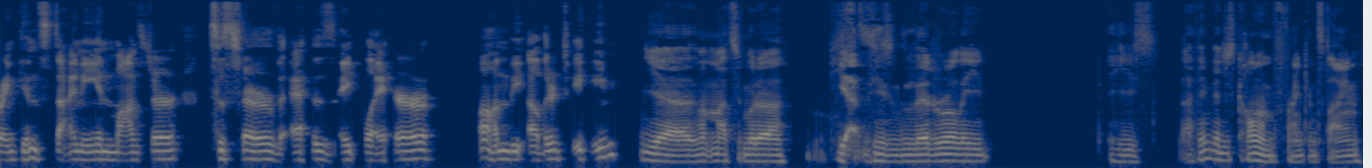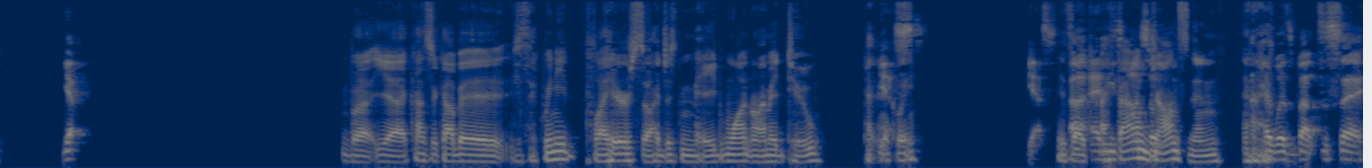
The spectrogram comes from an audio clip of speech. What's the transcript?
Frankensteinian monster to serve as a player on the other team. Yeah, Matsumura. He's, Yes. he's literally. He's. I think they just call him Frankenstein. Yep. But yeah, Kasukabe. He's like, we need players, so I just made one, or I made two, technically. Yes. Yes. He's Uh, like, and I he's found also- Johnson, I I, was about to say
